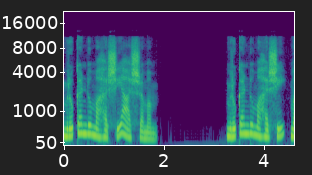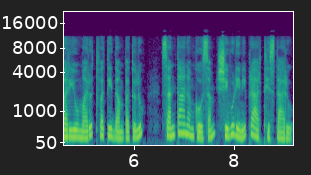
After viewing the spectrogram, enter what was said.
మృకండు మహర్షి ఆశ్రమం. మృకండు మహర్షి మరియు మరుత్వతి దంపతులు సంతానం కోసం శివుడిని ప్రార్థిస్తారు.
